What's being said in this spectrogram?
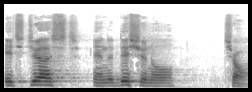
It's just an additional charge.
